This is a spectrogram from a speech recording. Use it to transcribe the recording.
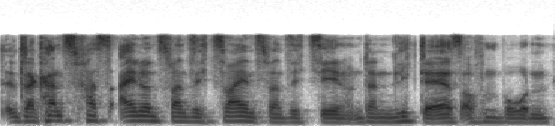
da kannst du fast 21, 22 zählen und dann liegt er erst auf dem Boden.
